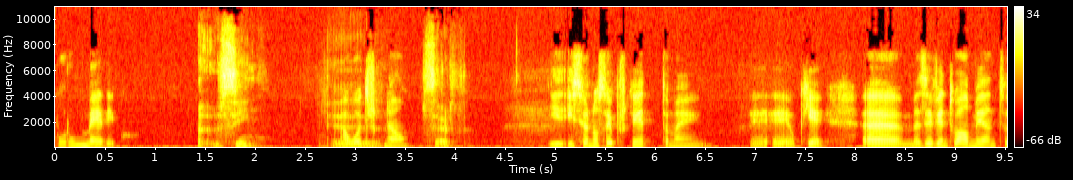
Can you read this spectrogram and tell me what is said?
por um médico. Sim. Há outros que não. Certo. E isso eu não sei porquê, também é, é o que é. Uh, mas eventualmente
